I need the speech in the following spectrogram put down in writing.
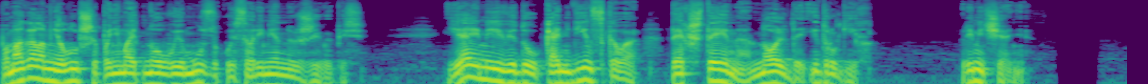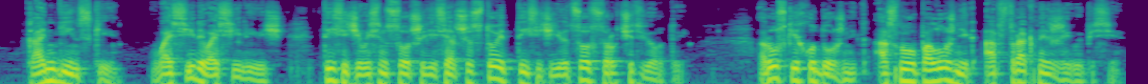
помогало мне лучше понимать новую музыку и современную живопись. Я имею в виду Кандинского, Пехштейна, Нольда и других. Примечание. Кандинский Василий Васильевич, 1866-1944. Русский художник, основоположник абстрактной живописи.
